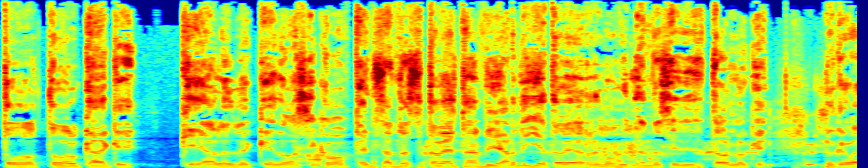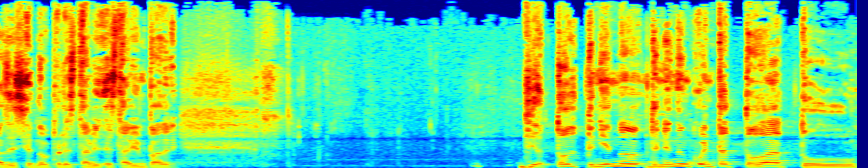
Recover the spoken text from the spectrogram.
todo, todo cada que, que hablas me quedo así ah. como pensando, así, todavía está mi ardilla todavía rebobinando así de todo lo que, lo que vas diciendo, pero está, está bien padre. teniendo, teniendo en cuenta toda tu,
